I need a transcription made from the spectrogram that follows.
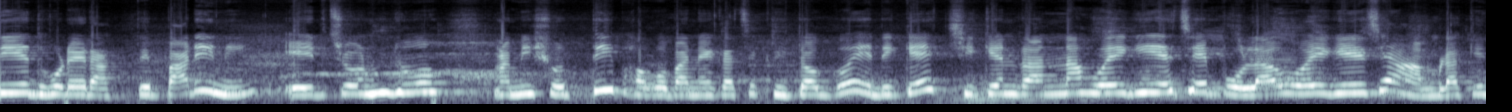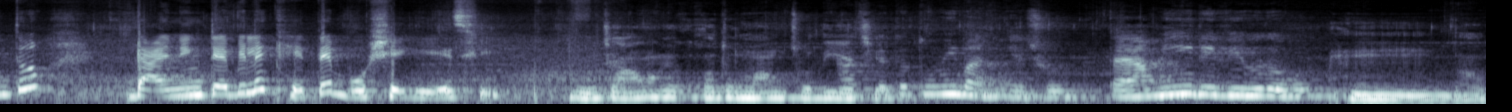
দিয়ে ধরে রাখতে পারিনি। এর জন্য আমি সত্যিই ভগবানের কাছে কৃতজ্ঞ। এদিকে চিকেন রান্না হয়ে গিয়েছে পোলাও হয়ে গিয়েছে আমরা কিন্তু ডাইনিং টেবিলে খেতে বসে গিয়েছি। বলছে আমাকে কত মাংস দিয়েছে? আজকে তো তুমি বানিয়েছো তাই আমি রিভিউ দেবো। হুম দাও।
